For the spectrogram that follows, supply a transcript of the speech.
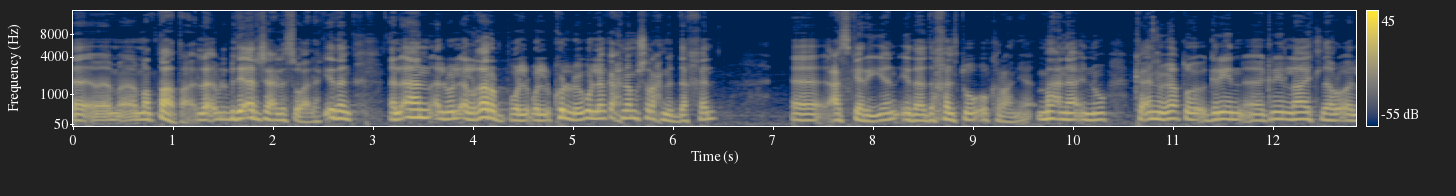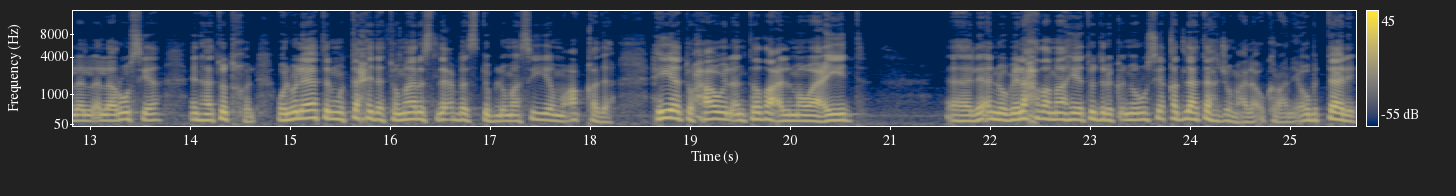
آه، م- مطاطة. لا بدي أرجع لسؤالك. اذا الآن الغرب وال- والكل يقول لك إحنا مش رح نتدخل. آه، عسكريا إذا دخلتوا أوكرانيا. معنى إنه كأنه يعطوا green آه، green light لروسيا إنها تدخل. والولايات المتحدة تمارس لعبة دبلوماسية معقدة. هي تحاول أن تضع المواعيد آه، لأنه بلحظة ما هي تدرك ان روسيا قد لا تهجم على أوكرانيا. وبالتالي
